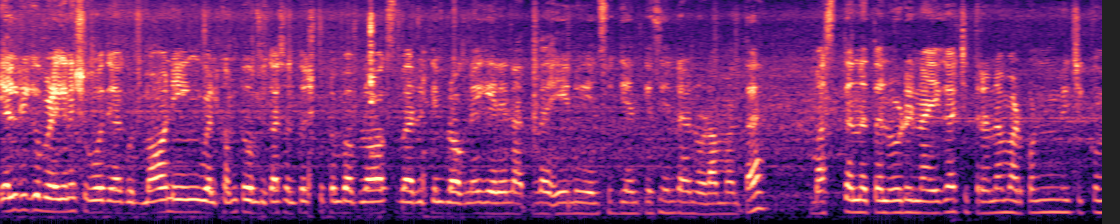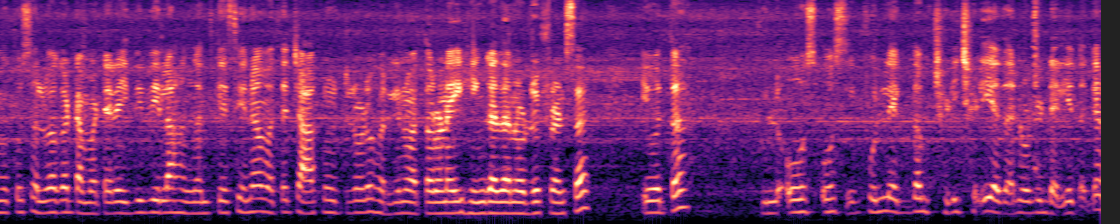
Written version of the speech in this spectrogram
ಎಲ್ರಿಗೂ ಬೆಳಗಿನ ಶುಭೋದಯ good morning welcome to Ambika Santosh ಕುಟುಂಬ ಬ್ಲಾಗ್ಸ್ ಬರ್ರಿತಿನ ಬ್ಲಾಗ್ನಾಗ ಏನೇನು ಆತದ ಏನು ಏನು ಸುದ್ದಿ ಅಂತ ಕೇಸಿಂದ ನೋಡಮ್ಮ ಅಂತ ಮಸ್ತ್ ಅನ್ನತ್ತ ನೋಡ್ರಿ ನಾ ಈಗ ಚಿತ್ರಾನ್ನ ಮಾಡ್ಕೊಂಡು ಚಿಕ್ಕ ಮಿಕ್ಕು ಸಲುವಾಗ ಟಮಾಟೆರ ಇದ್ದಿದ್ದಿಲ್ಲ ಹಂಗಂತ ಕೇಸಿನ ಮತ್ತು ಚಾಕ್ನ ಇಟ್ಟು ನೋಡಿ ಹೊರಗಿನ ವಾತಾವರಣ ಈಗ ಹಿಂಗದ ನೋಡ್ರಿ ಫ್ರೆಂಡ್ಸ ಇವತ್ತು ಫುಲ್ ಓಸ್ ಓಸ್ ಫುಲ್ ಎಕ್ದಮ್ ಚಳಿ ಚಳಿ ಅದ ನೋಡ್ರಿ ಡೆಲ್ಲಿದಾಗ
